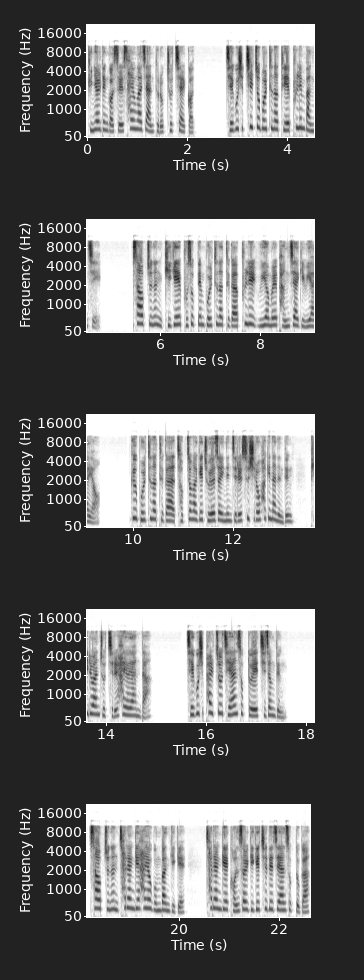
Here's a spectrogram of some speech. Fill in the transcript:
균열된 것을 사용하지 않도록 조치할 것. 제97조 볼트너트의 풀림 방지. 사업주는 기계에 부속된 볼트너트가 풀릴 위험을 방지하기 위하여 그 볼트너트가 적정하게 조여져 있는지를 수시로 확인하는 등 필요한 조치를 하여야 한다. 제98조 제한 속도의 지정 등 사업주는 차량계 하역 운반기계, 차량계 건설기계 최대 제한 속도가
